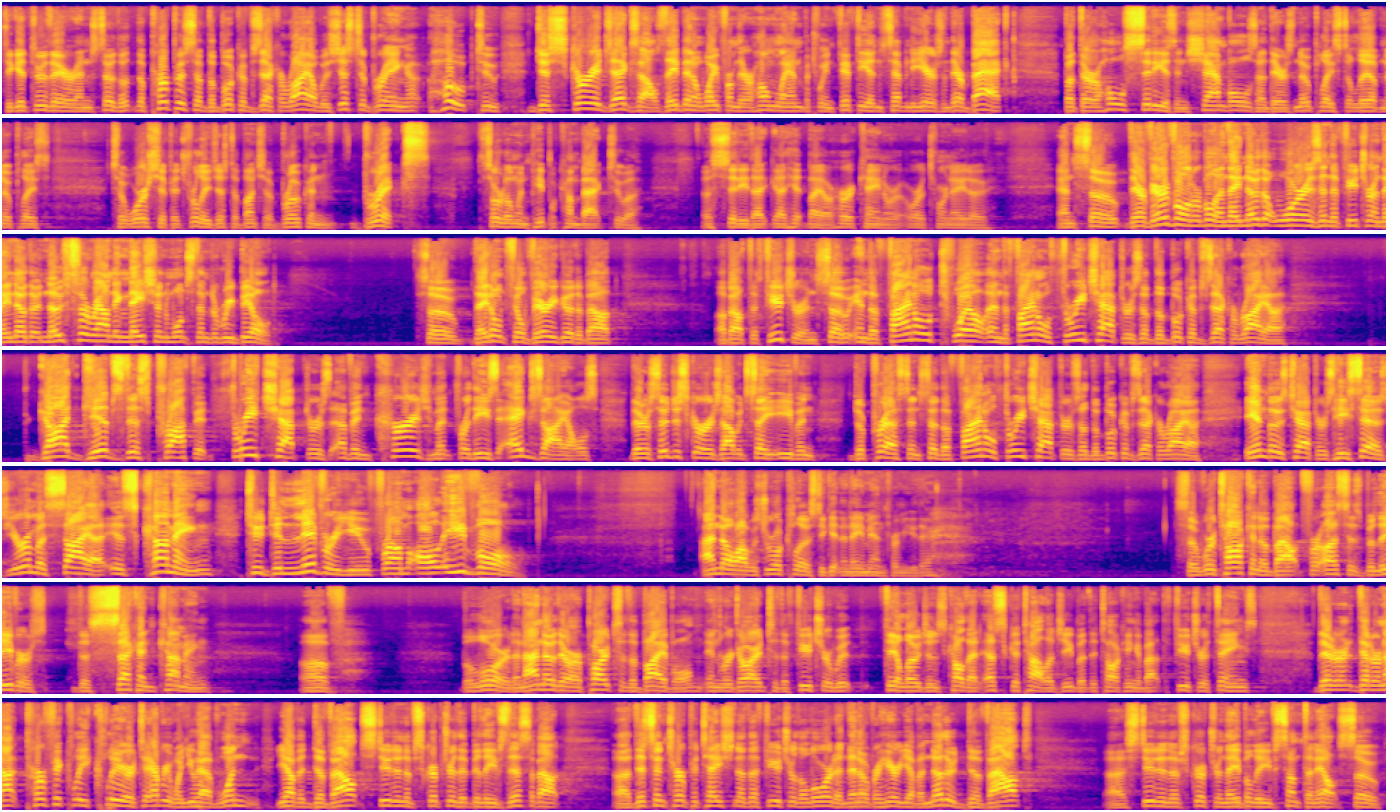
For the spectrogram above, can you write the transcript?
to get through there. And so the, the purpose of the book of Zechariah was just to bring hope to discourage exiles. They've been away from their homeland between 50 and 70 years, and they're back, but their whole city is in shambles, and there's no place to live, no place to worship. It's really just a bunch of broken bricks, sort of when people come back to a, a city that got hit by a hurricane or, or a tornado. And so they're very vulnerable, and they know that war is in the future, and they know that no surrounding nation wants them to rebuild. So they don't feel very good about, about the future. And so in the final 12, in the final three chapters of the book of Zechariah, God gives this prophet three chapters of encouragement for these exiles that are so discouraged, I would say even depressed. And so the final three chapters of the book of Zechariah, in those chapters, he says, Your Messiah is coming to deliver you from all evil. I know I was real close to getting an amen from you there. So we're talking about, for us as believers, the second coming of the Lord. And I know there are parts of the Bible in regard to the future, theologians call that eschatology, but they're talking about the future things that are, that are not perfectly clear to everyone. You have one, you have a devout student of Scripture that believes this about uh, this interpretation of the future of the Lord, and then over here you have another devout uh, student of Scripture, and they believe something else. So,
